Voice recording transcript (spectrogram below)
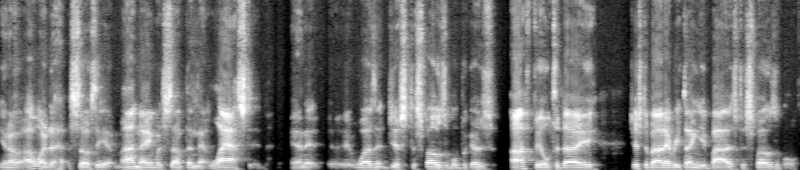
you know, I wanted to associate my name with something that lasted, and it it wasn't just disposable because I feel today just about everything you buy is disposable.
